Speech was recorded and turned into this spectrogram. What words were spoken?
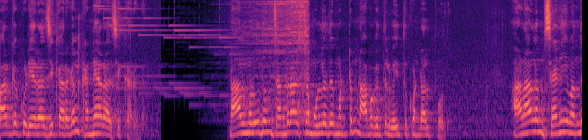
பார்க்கக்கூடிய ராசிக்காரர்கள் கன்னியா ராசிக்காரர்கள். நாள் முழுவதும் சந்திராஷ்டம் உள்ளது மட்டும் ஞாபகத்தில் வைத்து கொண்டால் போதும். ஆனாலும் சனி வந்து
